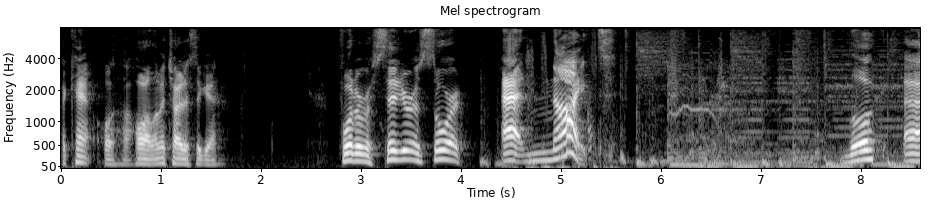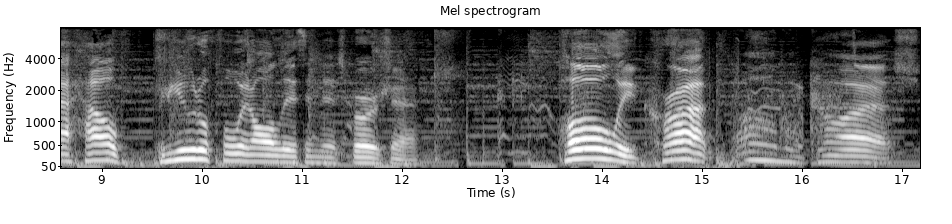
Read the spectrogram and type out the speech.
I can't. Oh, hold on, let me try this again. For the city resort at night. Look at how beautiful it all is in this version. Holy crap. Oh my gosh.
